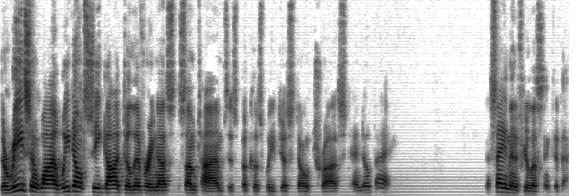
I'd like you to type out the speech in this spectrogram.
the reason why we don't see God delivering us sometimes is because we just don't trust and obey. Now, say amen if you're listening today.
